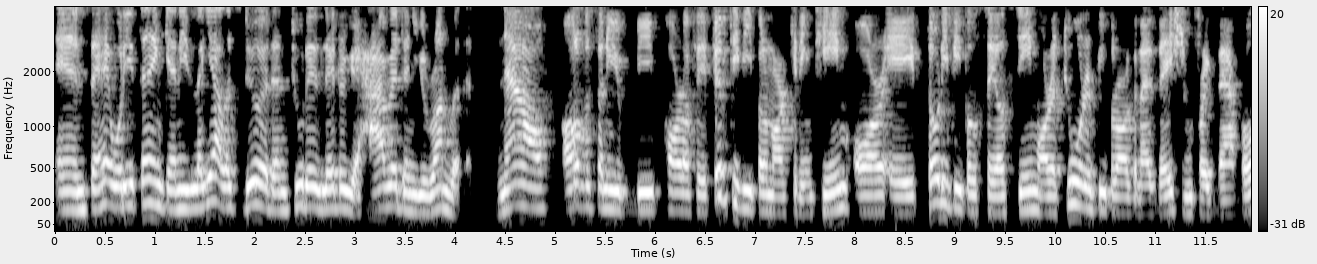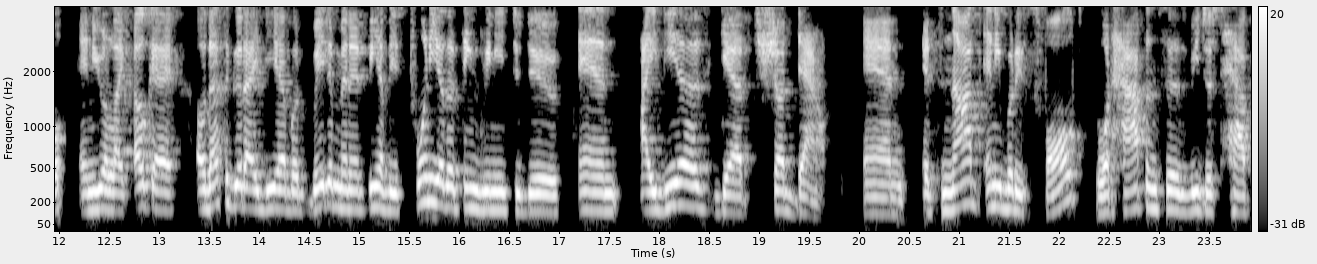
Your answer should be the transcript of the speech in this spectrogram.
and say, hey, what do you think? And he's like, yeah, let's do it. And two days later, you have it and you run with it. Now, all of a sudden, you be part of a 50 people marketing team or a 30 people sales team or a 200 people organization, for example. And you're like, okay, oh, that's a good idea. But wait a minute, we have these 20 other things we need to do. And ideas get shut down and it's not anybody's fault. What happens is we just have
